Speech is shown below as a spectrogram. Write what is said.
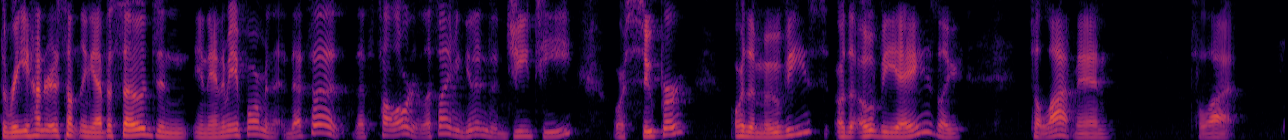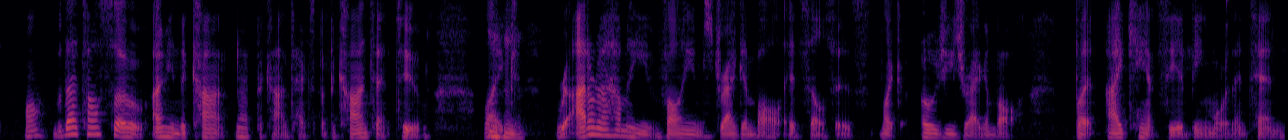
300 something episodes in, in anime form, and that's a that's a tall order. Let's not even get into GT or Super or the movies or the OVAs. Like it's a lot, man. It's a lot. well, but that's also I mean the con not the context, but the content too. Like Mhm. r- I don't know how many volumes Dragon Ball itself is, like OG Dragon Ball, but I can't see it being more than 10.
